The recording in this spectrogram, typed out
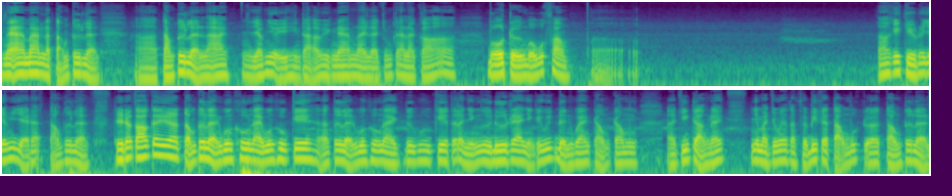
Naaman là tổng tư lệnh. À, tổng tư lệnh là ai? Giống như hiện tại ở Việt Nam này là chúng ta là có bộ trưởng bộ quốc phòng. À, à, cái kiểu nó giống như vậy đó tổng tư lệnh thì nó có cái tổng tư lệnh quân khu này quân khu kia à, tư lệnh quân khu này tư khu kia tức là những người đưa ra những cái quyết định quan trọng trong à, chiến trận đấy nhưng mà chúng ta phải biết là tổng quốc tổng tư lệnh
